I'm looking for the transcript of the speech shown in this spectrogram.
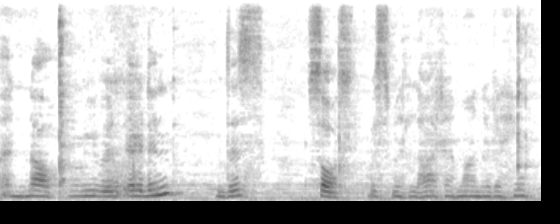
And now we will add in this sauce. Bismillah rahman rahim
